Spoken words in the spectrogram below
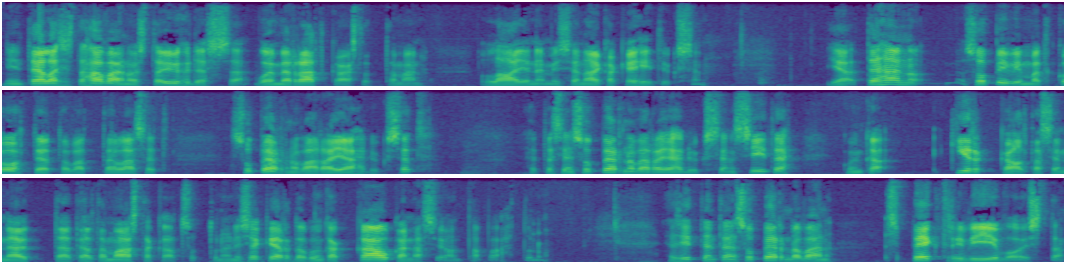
niin tällaisista havainnoista yhdessä voimme ratkaista tämän laajenemisen aikakehityksen. Ja tähän sopivimmat kohteet ovat tällaiset supernova-räjähdykset, että sen supernova-räjähdyksen siitä, kuinka kirkkaalta se näyttää tältä maasta katsottuna, niin se kertoo, kuinka kaukana se on tapahtunut. Ja sitten tämän supernovan spektriviivoista,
